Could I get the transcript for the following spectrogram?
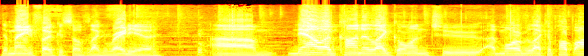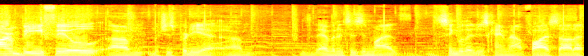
the main focus of like radio. Um, now I've kind of like gone to a more of like a pop R and B feel, um, which is pretty. uh, Um, the evidence is in my single that just came out, Firestarter.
